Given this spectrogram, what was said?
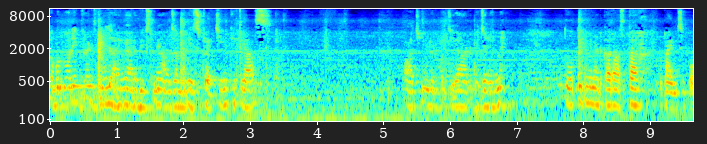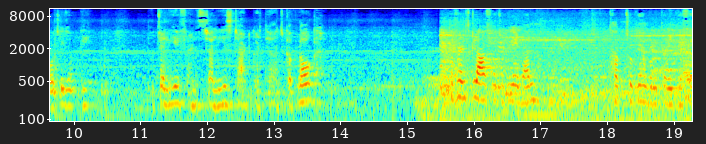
तो गुड मॉर्निंग फ्रेंड्स मिल जाए अरबिक्स में. आज हमारी स्ट्रेचिंग की क्लास पाँच मिनट बजे, आठ बजने में. दो तीन मिनट का रास्ता टाइम से पहुँच ही जाऊँगी. तो चलिए फ्रेंड्स चलिए स्टार्ट करते हैं आज का ब्लॉग तो फ्रेंड्स क्लास हो चुकी है डन थक चुके हैं बुरी तरीके से.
